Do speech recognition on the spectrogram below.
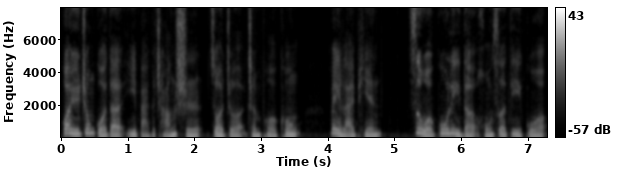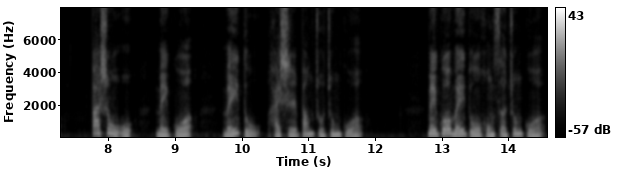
关于中国的一百个常识，作者陈破空。未来篇：自我孤立的红色帝国。八十五，美国围堵还是帮助中国？美国围堵红色中国，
